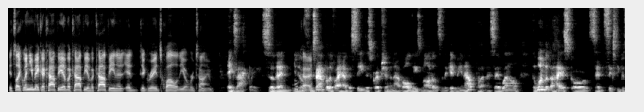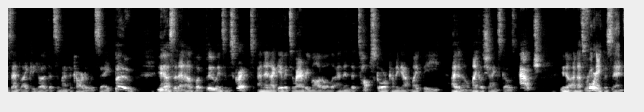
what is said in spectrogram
It's like when you make a copy of a copy of a copy and it, it degrades quality over time. Exactly. So then, you okay. know, for example, if I have a scene description and I have all these models and they give me an output and I say, well, the one with the highest score said 60% likelihood that Samantha Carter would say, boo, you know, so then I'll put boo into the script and then I give it to every model and then the top score coming out might be, I don't know, Michael Shanks goes, ouch you know, and that's 40%. Right.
